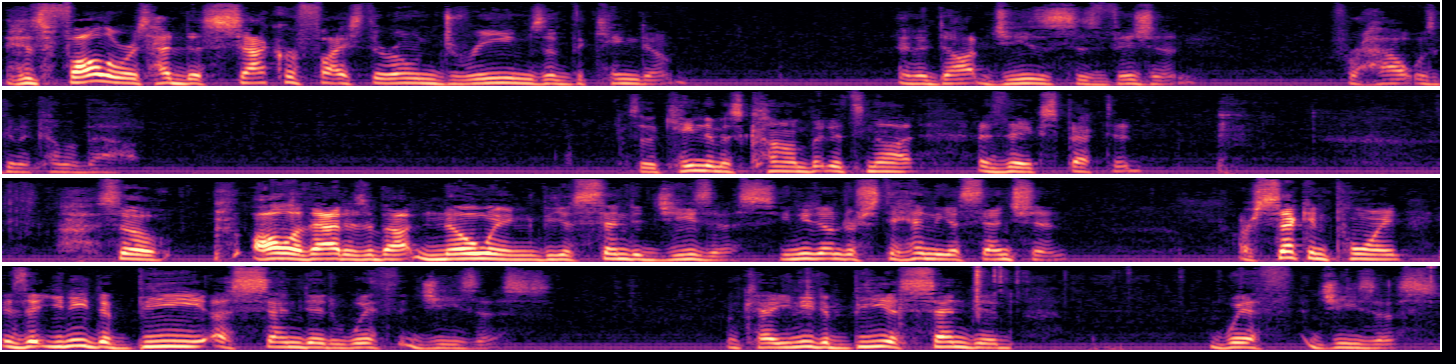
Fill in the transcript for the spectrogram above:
his followers had to sacrifice their own dreams of the kingdom and adopt Jesus' vision for how it was going to come about. So the kingdom has come, but it's not as they expected. So all of that is about knowing the ascended Jesus. You need to understand the ascension. Our second point is that you need to be ascended with Jesus. Okay, you need to be ascended with Jesus.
